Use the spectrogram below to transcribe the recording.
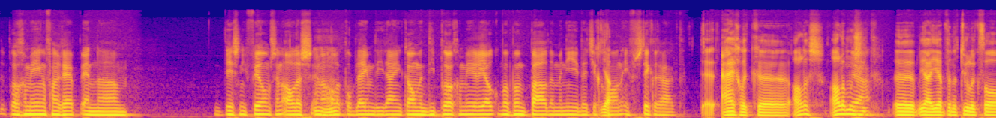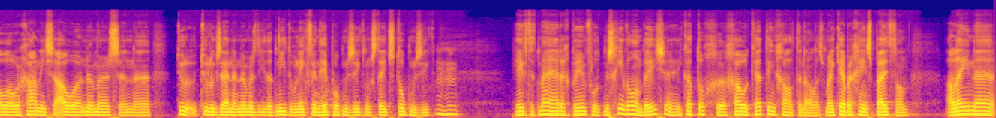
de programmering van rap en ehm, Disney films en alles en Mhm. alle problemen die daarin komen, die programmeer je ook op een bepaalde manier dat je Ja. gewoon in verstikt raakt. Eigenlijk eh, alles. Alle muziek. Ja. ja, je hebt natuurlijk wel organische oude nummers. En tuur- tuurlijk zijn er nummers die dat niet doen. Ik vind hip-hop-muziek nog steeds topmuziek. Mhm. heeft het mij erg beïnvloed. Misschien wel een beetje. Ik had toch eh, gouden ketting gehaald en alles. Maar ik heb er geen spijt van. Alleen, eh, eh,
